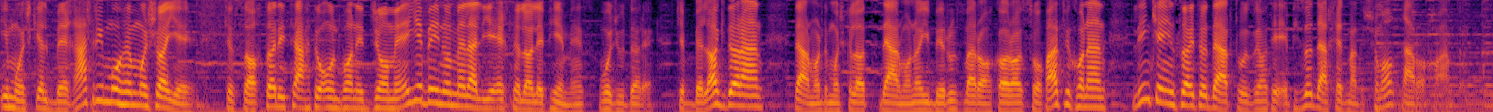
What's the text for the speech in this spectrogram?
این مشکل به قدری مهم و شایع که ساختاری تحت عنوان جامعه بین المللی اختلال PMS وجود داره که بلاگ دارن در مورد مشکلات درمانایی بروز و راهکارها صحبت می‌کنن. لینک این سایت رو در توضیحات اپیزود در خدمت شما قرار خواهم داد.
